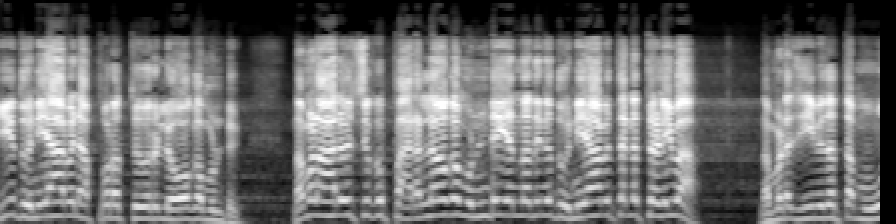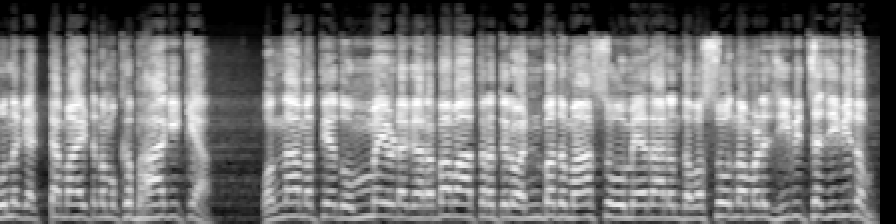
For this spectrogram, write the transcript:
ഈ ദുനിയാവിനപ്പുറത്ത് ഒരു ലോകമുണ്ട്. നമ്മൾ ആലോചിച്ചു പരലോകമുണ്ട് എന്നതിന് ദുനിയാവിൽ തന്നെ തെളിവാ. നമ്മുടെ ജീവിതത്തെ മൂന്ന് ഘട്ടമായിട്ട് നമുക്ക് ഭാഗിക്കാം. ഒന്നാമത്തേത് ഉമ്മയുടെ ഗർഭപാത്രത്തിൽ ഒൻപത് മാസവും ഏതാനും ദിവസവും നമ്മൾ ജീവിച്ച ജീവിതം.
